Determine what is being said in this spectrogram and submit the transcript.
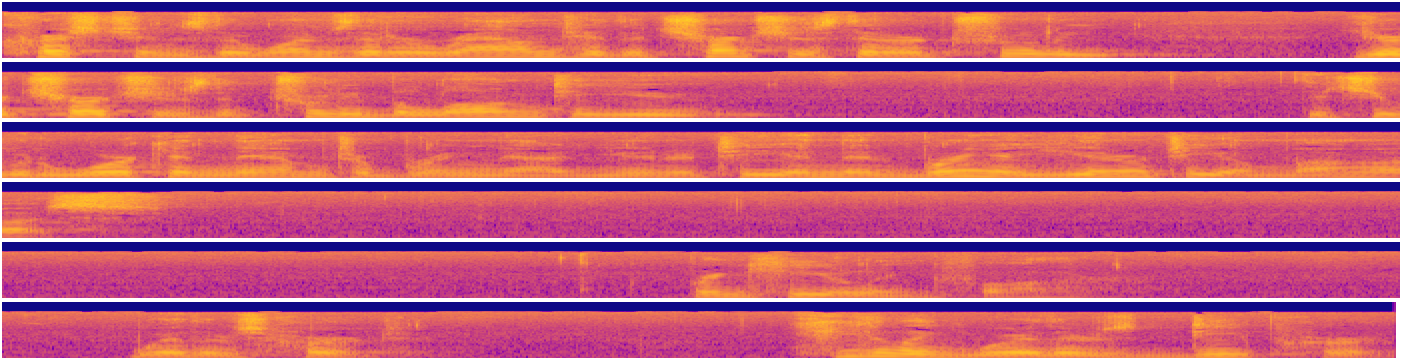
Christians, the ones that are around here, the churches that are truly your churches, that truly belong to you, that you would work in them to bring that unity and then bring a unity among us. Bring healing, Father, where there's hurt. Healing where there's deep hurt.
